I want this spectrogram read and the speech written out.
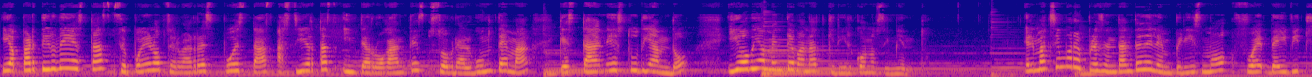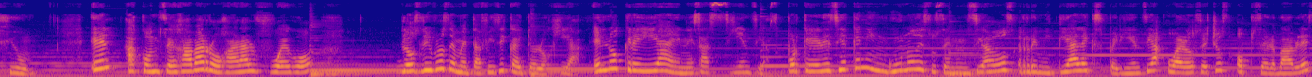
Y a partir de estas se pueden observar respuestas a ciertas interrogantes sobre algún tema que están estudiando y obviamente van a adquirir conocimiento. El máximo representante del empirismo fue David Hume. Él aconsejaba arrojar al fuego los libros de metafísica y teología. Él no creía en esas ciencias porque decía que ninguno de sus enunciados remitía a la experiencia o a los hechos observables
